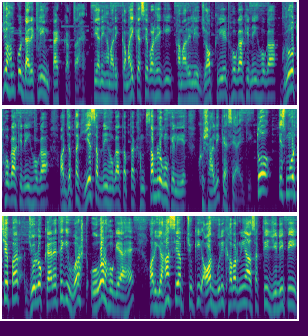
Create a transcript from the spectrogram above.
जो हमको डायरेक्टली इंपैक्ट करता है। यानी हमारी कमाई कैसे बढ़ेगी, हमारे लिए जॉब क्रिएट होगा कि नहीं होगा ग्रोथ होगा कि नहीं होगा, और जब तक ये सब नहीं होगा, तब तक हम सब लोगों के लिए खुशहाली कैसे आएगी? तो इस मोर्चे पर जो लोग कह रहे थे कि वर्ष ओवर हो गया है और यहाँ से अब चूँकि और बुरी खबर नहीं आ सकती, जीडीपी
